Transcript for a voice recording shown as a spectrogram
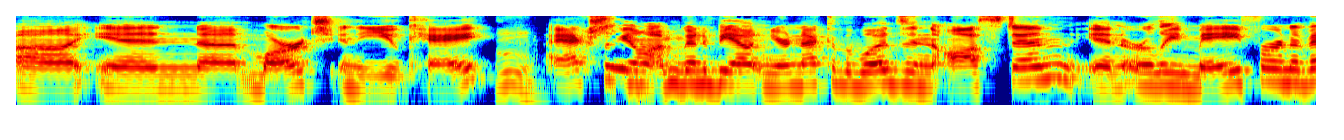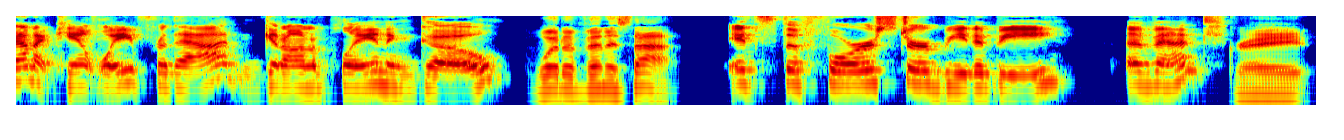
uh, in uh, March in the UK. Ooh. I actually, I'm going to be out in your neck of the woods in Austin in early May for an event. I can't wait for that. Get on a plane and go. What event is that? It's the Forrester B2B event. Great.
